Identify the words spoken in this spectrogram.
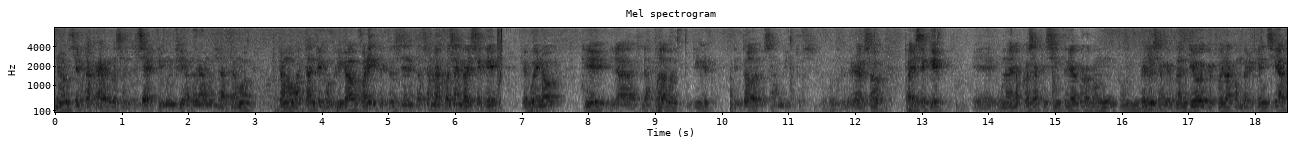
¿no es cierto?, a caernos en el séptimo infierno, digamos, ya estamos, estamos bastante complicados con esto. Entonces estas son las cosas, me parece que, es bueno que las, las podamos discutir en todos los ámbitos. ¿no? Eso parece que eh, una de las cosas que sí estoy de acuerdo con, con Pelusa, que planteó que fue la convergencia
